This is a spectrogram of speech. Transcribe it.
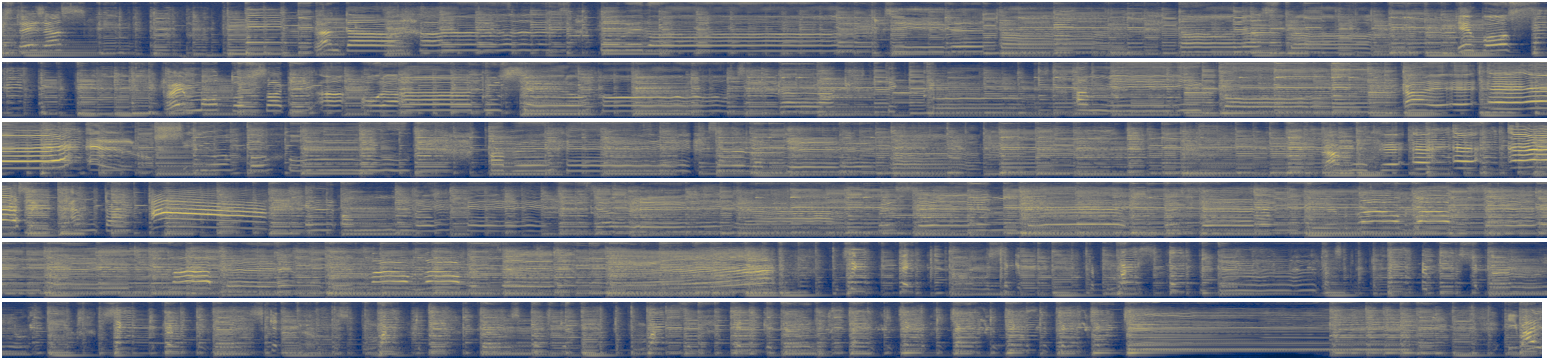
estrellas, plantas, bóvedas y de tan, tan hasta tiempos remotos aquí ahora cruceros galácticos amigos cae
